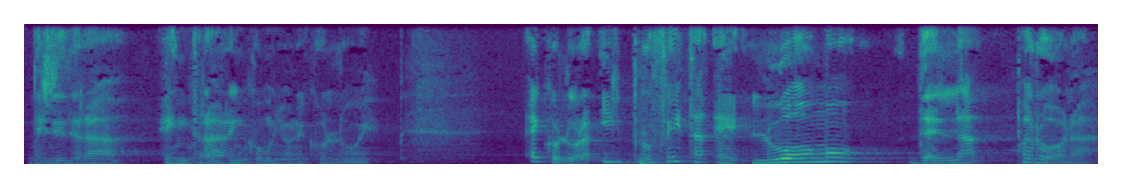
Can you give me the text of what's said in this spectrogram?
desidera entrare in comunione con lui. Ecco allora, il profeta è l'uomo della parola,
